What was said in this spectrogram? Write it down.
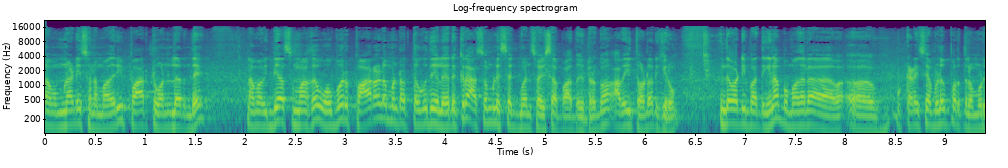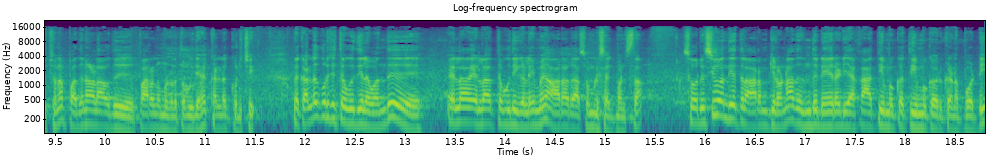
நம்ம முன்னாடி சொன்ன மாதிரி பார்ட் ஒன்லேருந்தே நம்ம வித்தியாசமாக ஒவ்வொரு பாராளுமன்ற தொகுதியில் இருக்கிற அசம்பிளி செக்மெண்ட்ஸ் வைஸாக பார்த்துக்கிட்டு இருக்கோம். அதை தொடர்கிறோம். இந்த வாட்டி பார்த்தீங்கன்னா இப்போ முதல்ல கடைசியாக விழுப்புரத்தில் முடிச்சோன்னா பதினாலாவது பாராளுமன்ற தொகுதியாக கள்ளக்குறிச்சி. இந்த கள்ளக்குறிச்சி தொகுதியில் வந்து எல்லா எல்லா தொகுதிகளையுமே ஆறாறு அசம்பிளி செக்மெண்ட்ஸ் தான். ஸோ ரிசிவந்தியத்தில் ஆரம்பிக்கிறோம்னா அது வந்து நேரடியாக அதிமுக திமுக இருக்கான போட்டி.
